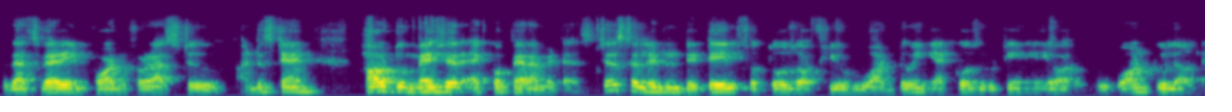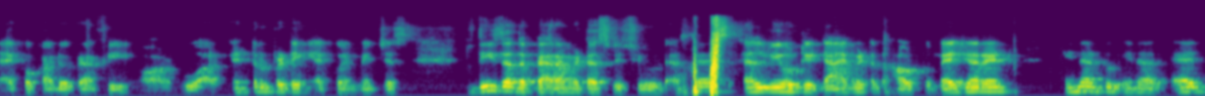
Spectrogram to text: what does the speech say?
So that's very important for us to understand how to measure echo parameters. Just a little detail for those of you who are doing echoes routinely or who want to learn echocardiography or who are interpreting echo images. These are the parameters which you would assess. LVOT diameter, how to measure it, inner to inner edge,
